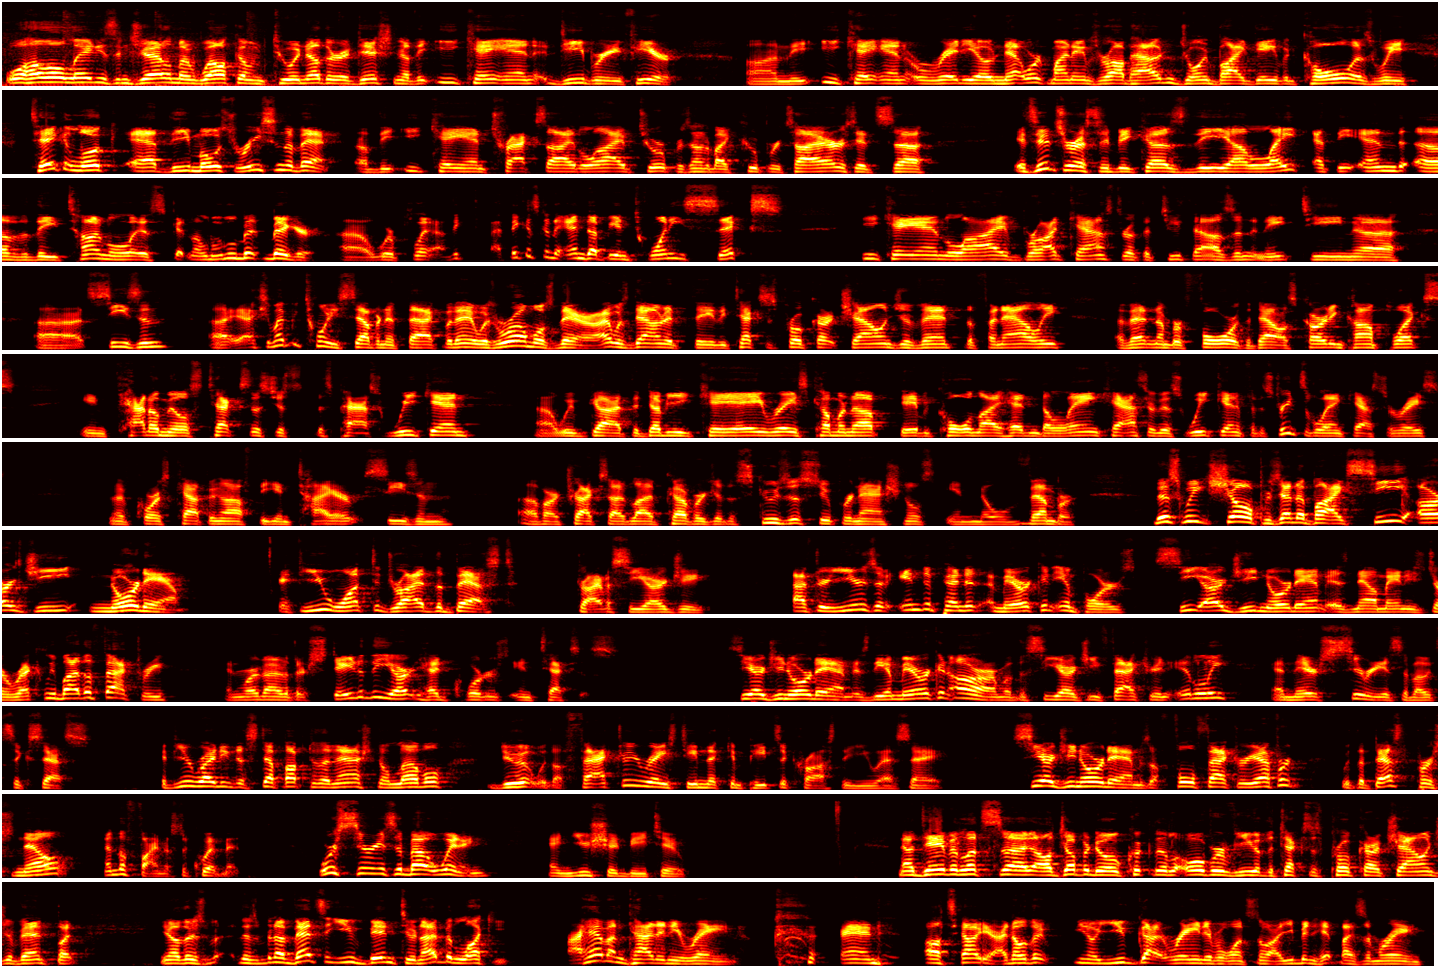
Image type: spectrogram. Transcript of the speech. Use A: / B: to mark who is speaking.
A: Well, hello, ladies and gentlemen. Welcome to another edition of the EKN Debrief here on the EKN Radio Network. My name is Rob Howden, joined by David Cole as we take a look at the most recent event of the EKN Trackside Live Tour presented by Cooper Tires. It's uh, it's interesting because the uh, light at the end of the tunnel is getting a little bit bigger. Uh, we're playing. I think I think it's going to end up being 26 EKN live broadcasts throughout the 2018 uh, uh, season. Uh, actually, might be 27 in fact, but anyways, we're almost there. I was down at the, the Texas Pro Kart Challenge event, the finale, event number four at the Dallas Karting Complex in Caddo Mills, Texas, just this past weekend. Uh, we've got the WKA race coming up. David Cole and I heading to Lancaster this weekend for the Streets of Lancaster race. And of course, capping off the entire season of our trackside live coverage of the SCUSA Super Nationals in November. This week's show presented by CRG Nordam. If you want to drive the best, drive a CRG. After years of independent American importers, CRG Nordam is now managed directly by the factory and run out of their state of the art headquarters in Texas. CRG Nordam is the American arm of the CRG factory in Italy, and they're serious about success. If you're ready to step up to the national level, do it with a factory race team that competes across the USA. CRG Nordam is a full factory effort with the best personnel and the finest equipment. We're serious about winning, and you should be too. Now, David, let's. Uh, I'll jump into a quick little overview of the Texas Pro Kart Challenge event. But you know, there's there's been events that you've been to, and I've been lucky. I haven't had any rain, and I'll tell you, I know that you know you've got rain every once in a while. You've been hit by some rain,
